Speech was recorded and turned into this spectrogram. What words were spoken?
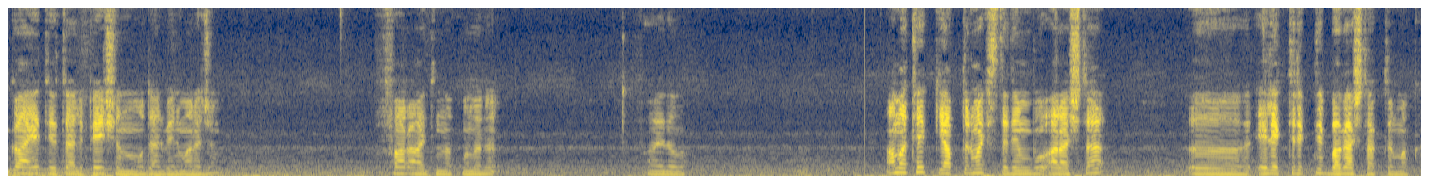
gayet yeterli. Passion model benim aracım. Far aydınlatmaları faydalı. Ama tek yaptırmak istediğim bu araçta elektrikli bagaj taktırmak.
